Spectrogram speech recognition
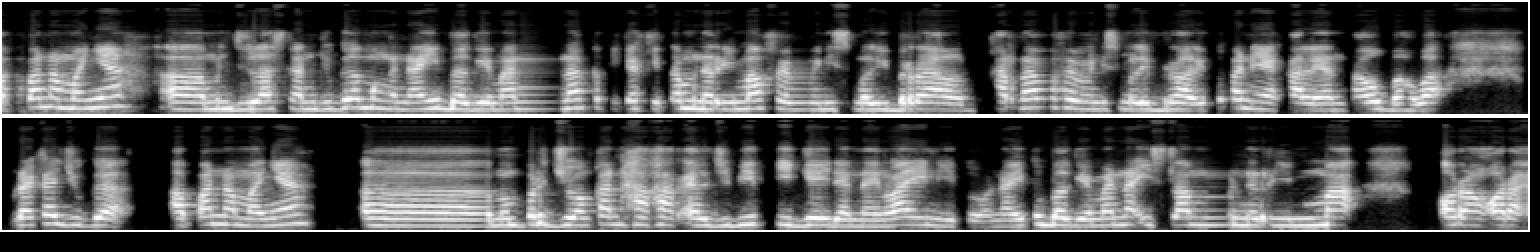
apa namanya uh, menjelaskan juga mengenai bagaimana ketika kita menerima feminisme liberal karena feminisme liberal itu kan yang kalian tahu bahwa mereka juga apa namanya uh, memperjuangkan hak-hak LGBT, gay dan lain-lain gitu. Nah itu bagaimana Islam menerima orang-orang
